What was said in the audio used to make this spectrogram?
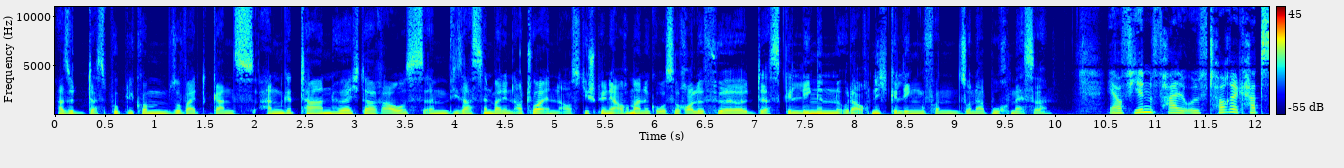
Also das Publikum soweit ganz angetan, höre ich da raus. Ähm, wie sah es denn bei den AutorInnen aus? Die spielen ja auch immer eine große Rolle für das Gelingen oder auch Nicht-Gelingen von so einer Buchmesse. Ja, auf jeden Fall. Ulf Torek hat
